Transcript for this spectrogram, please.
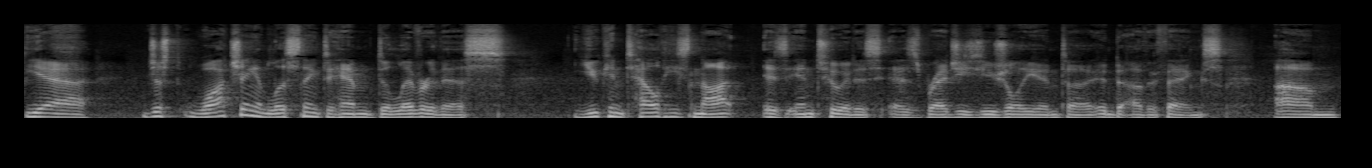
Yeah, just watching and listening to him deliver this, you can tell he's not as into it as, as Reggie's usually into into other things. Um,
